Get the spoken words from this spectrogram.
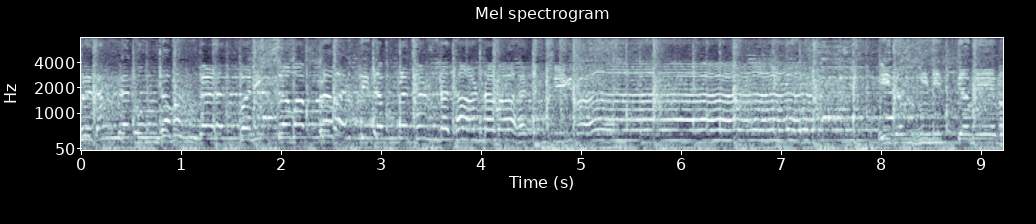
मृदङ्गतुङ्गमङ्गलध्वनिक्रमप्रवर्तितप्रचण्डताण्डवः शिव इदं हि नित्यमेव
